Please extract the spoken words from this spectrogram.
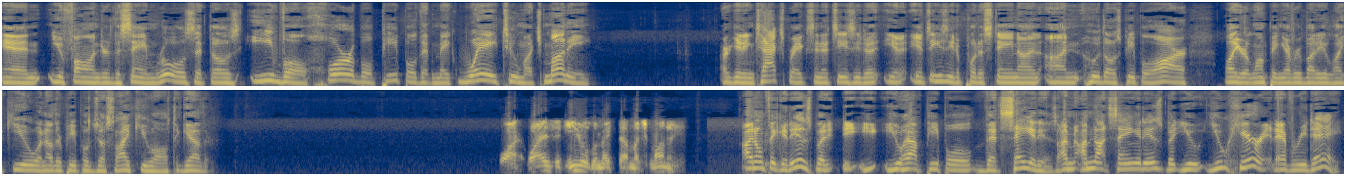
And you fall under the same rules that those evil, horrible people that make way too much money are getting tax breaks, and it's easy to you know, it's easy to put a stain on on who those people are while you're lumping everybody like you and other people just like you all together. Why why is it evil to make that much money? I don't think it is, but you, you have people that say it is. I'm I'm not saying it is, but you you hear it every day.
